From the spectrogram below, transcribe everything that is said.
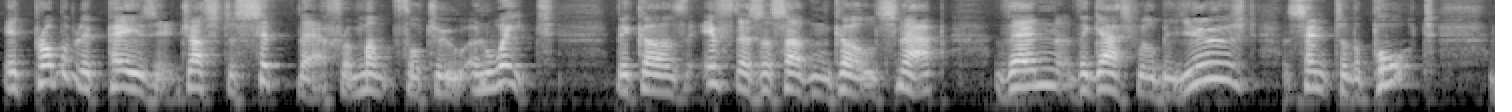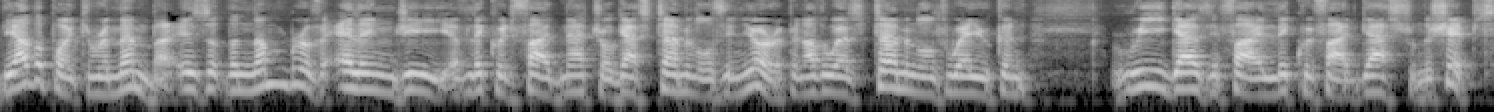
It probably pays it just to sit there for a month or two and wait, because if there's a sudden cold snap, then the gas will be used, sent to the port. The other point to remember is that the number of LNG, of liquefied natural gas terminals in Europe, in other words, terminals where you can regasify liquefied gas from the ships,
